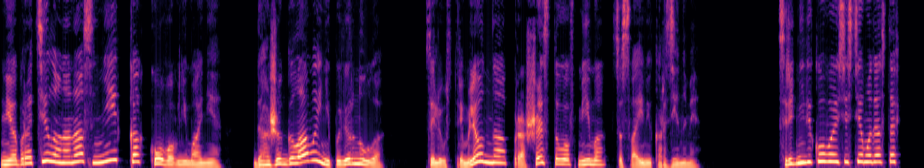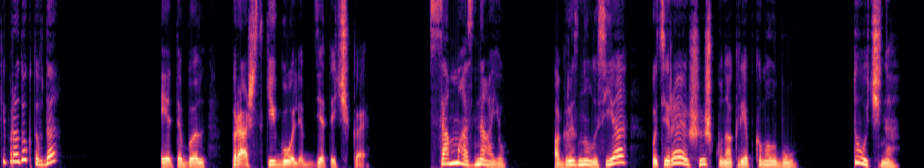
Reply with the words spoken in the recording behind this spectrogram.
не обратило на нас никакого внимания, даже головы не повернуло, целеустремленно прошествовав мимо со своими корзинами. Средневековая система доставки продуктов, да? Это был пражский голем, деточка. Сама знаю, огрызнулась я, потирая шишку на крепком лбу. Точно,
